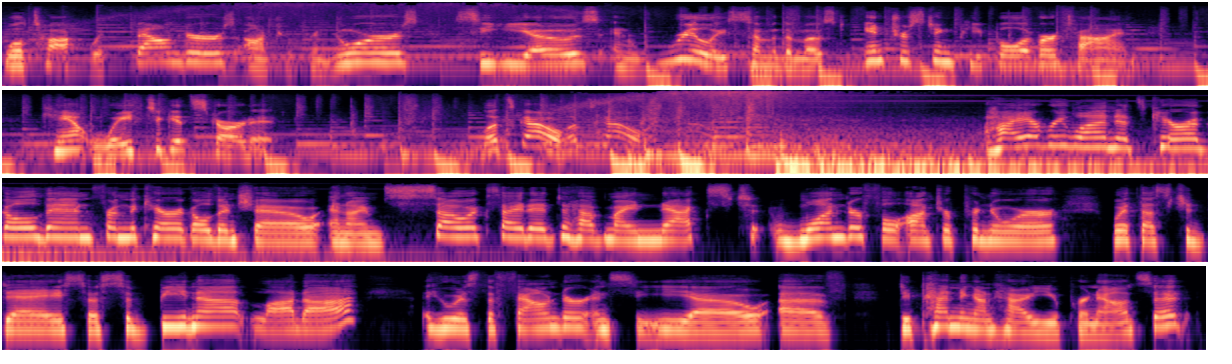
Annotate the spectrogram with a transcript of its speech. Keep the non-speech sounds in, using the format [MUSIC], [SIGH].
We'll talk with founders, entrepreneurs, CEOs, and really some of the most interesting people of our time. Can't wait to get started. Let's go. Let's go. Hi, everyone. It's Kara Goldin from The Kara Goldin Show. And I'm so excited to have my next wonderful entrepreneur with us today. So, Sabeena Ladha, who is the founder and CEO of depending on how you pronounce it.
